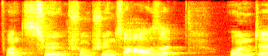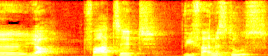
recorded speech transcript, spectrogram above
von schön, vom schönen Zuhause. Und äh, ja, Fazit, wie fandest du es?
